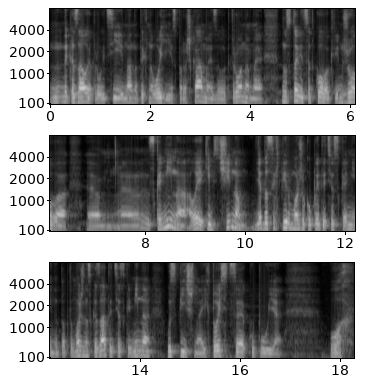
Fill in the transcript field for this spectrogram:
не казали про ці нанотехнології з порошками, з електронами. Ну, 100% крінжова е, е, скаміна, але якимсь чином я до сих пір можу купити цю скаміну. Тобто, можна сказати, ця скаміна успішна, і хтось це купує. Ох.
